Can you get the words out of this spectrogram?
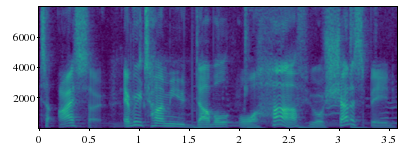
to ISO. Every time you double or half your shutter speed,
